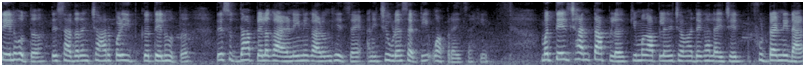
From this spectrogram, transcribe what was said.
तेल होतं ते साधारण चार पळी इतकं तेल होतं ते सुद्धा आपल्याला गाळणीने गाळून घ्यायचं आहे आणि चिवड्यासाठी वापरायचं आहे. मग तेल छान तापलं की मग आपल्याला ह्याच्यामध्ये घालायचे फुटाणे डाळ.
